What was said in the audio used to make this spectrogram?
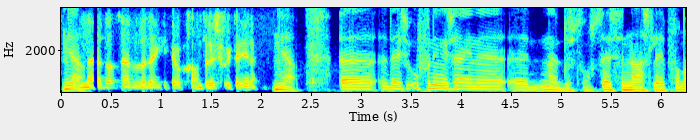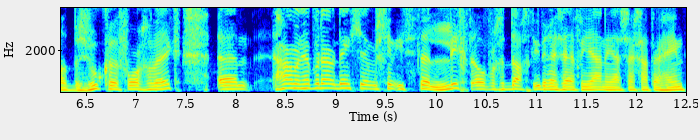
Ja. En uh, dat hebben we denk ik ook gewoon te respecteren. Ja. deze oefeningen zijn nou, dus nog steeds de nasleep van dat bezoek vorige week. Ehm, Harman, hebben we daar denk je misschien iets te licht over gedacht? Iedereen zei van ja, nou ja, zij gaat erheen.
